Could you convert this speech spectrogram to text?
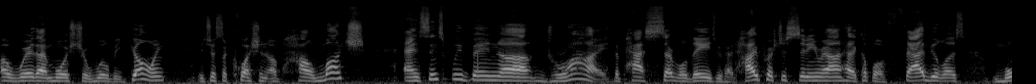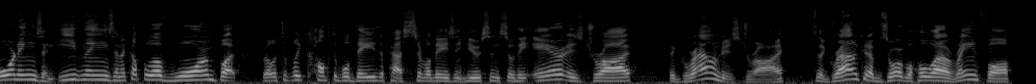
of where that moisture will be going. It's just a question of how much and since we've been uh, dry the past several days, we've had high pressure sitting around, had a couple of fabulous mornings and evenings, and a couple of warm but relatively comfortable days the past several days in Houston. So the air is dry, the ground is dry, so the ground can absorb a whole lot of rainfall,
